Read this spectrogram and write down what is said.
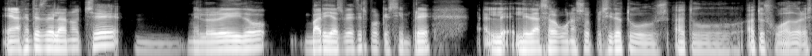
En Agentes de la Noche mm, me lo he leído varias veces porque siempre le, das alguna sorpresita a tus, a, a tus jugadores.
